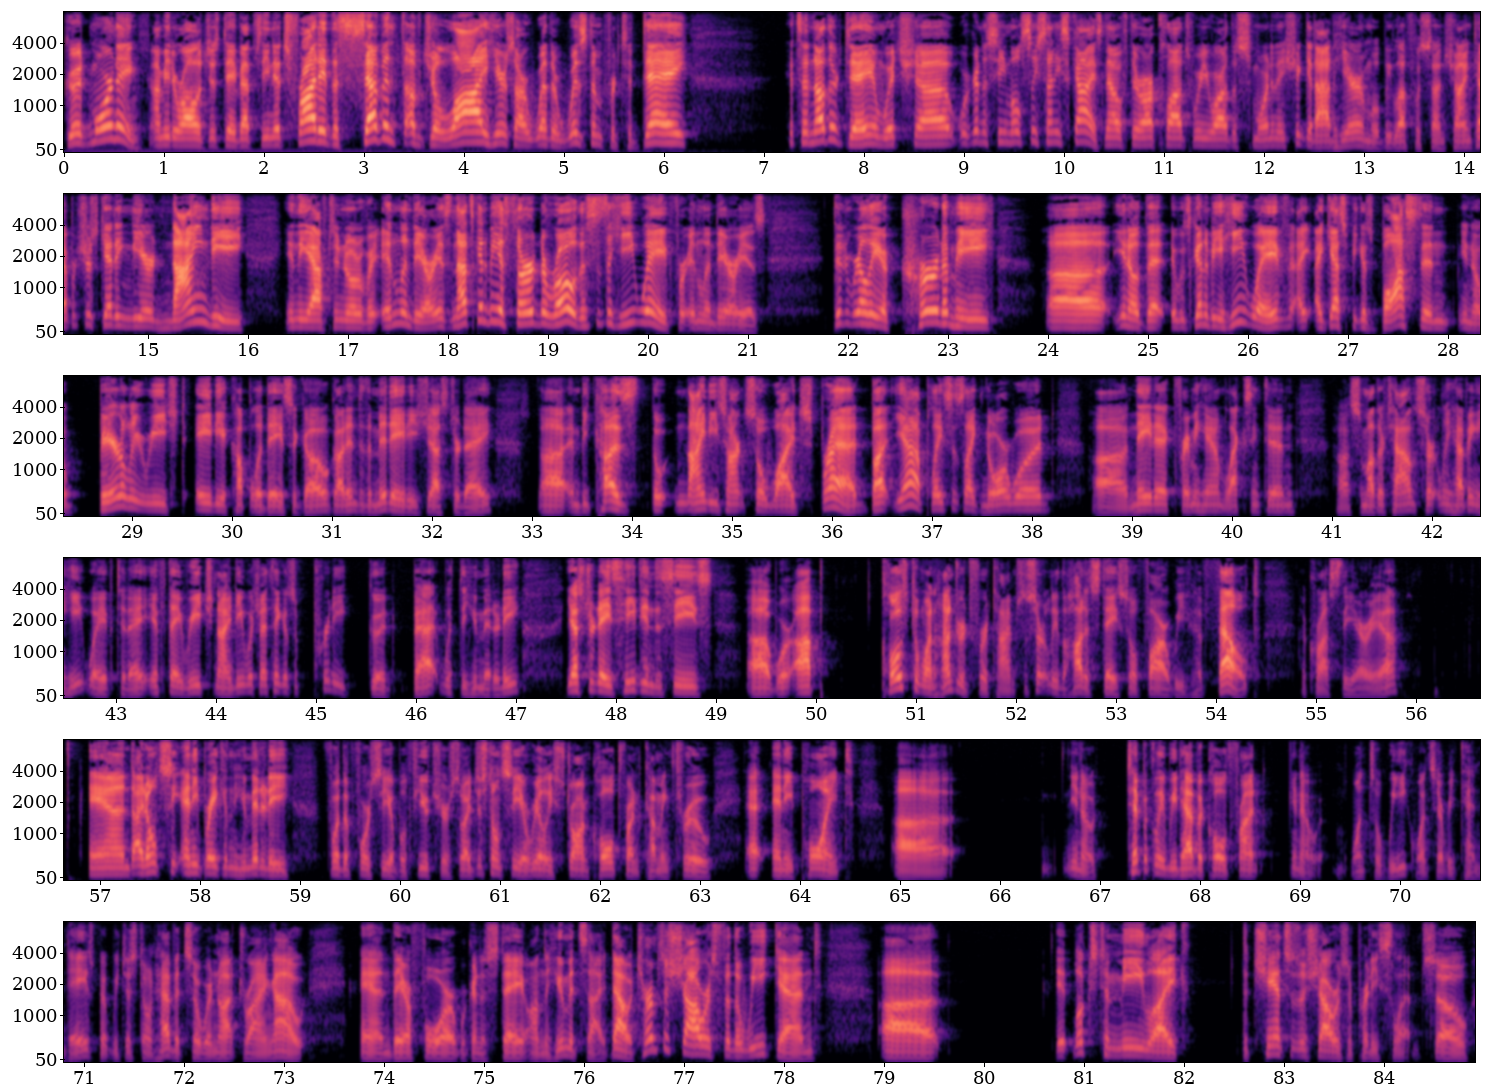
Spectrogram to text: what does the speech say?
Good morning. I'm meteorologist Dave Epstein. It's Friday, the 7th of July. Here's our weather wisdom for today. It's another day in which uh, we're going to see mostly sunny skies. Now, if there are clouds where you are this morning, they should get out of here and we'll be left with sunshine. Temperatures getting near 90 in the afternoon over inland areas, and that's going to be a third in a row. This is a heat wave for inland areas. Didn't really occur to me, uh, you know, that it was going to be a heat wave. I, I guess because Boston, you know, barely reached 80 a couple of days ago, got into the mid 80s yesterday. Uh, and because the 90s aren't so widespread, but yeah, places like Norwood, uh, Natick, Framingham, Lexington, uh, some other towns certainly having a heat wave today if they reach 90, which I think is a pretty good bet with the humidity. Yesterday's heat indices uh, were up close to 100 for a time, so certainly the hottest day so far we have felt across the area. And I don't see any break in the humidity for the foreseeable future. So I just don't see a really strong cold front coming through at any point. Uh, you know, typically we'd have a cold front, you know, once a week, once every 10 days, but we just don't have it. So we're not drying out. And therefore, we're going to stay on the humid side. Now, in terms of showers for the weekend, uh, it looks to me like the chances of showers are pretty slim. So,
